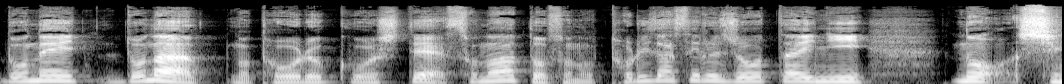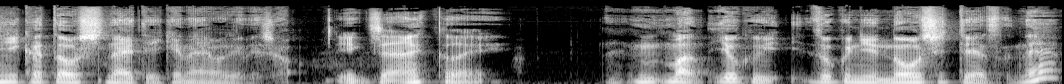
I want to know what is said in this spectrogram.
ドネ、ドナーの登録をして、その後その取り出せる状態に、の死に方をしないといけないわけでしょ。Exactly. んまあ、よく俗に言う脳死ってやつね。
